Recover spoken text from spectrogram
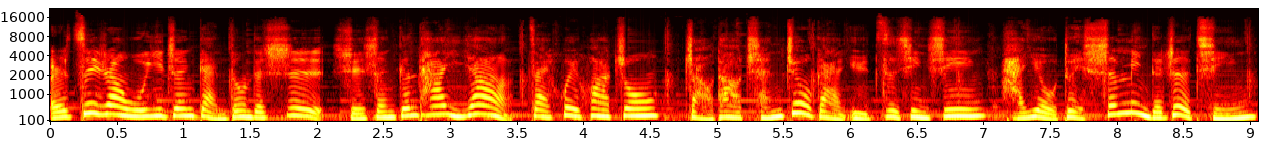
而最让吴仪真感动的是，学生跟他一样，在绘画中找到成就感与自信心，还有对生命的热情。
